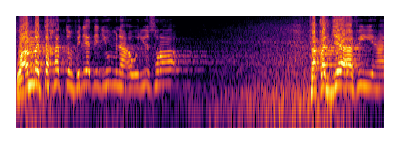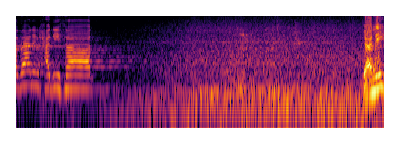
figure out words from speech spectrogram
وأما التختم في اليد اليمنى أو اليسرى فقد جاء فيه هذان الحديثان. يعني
